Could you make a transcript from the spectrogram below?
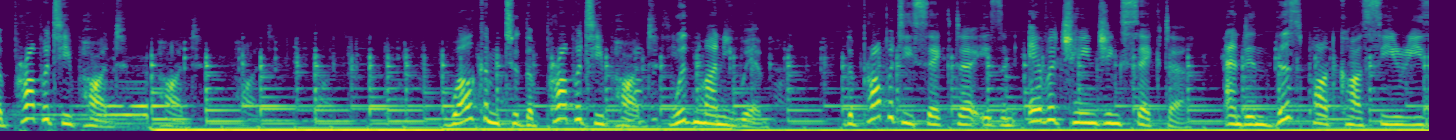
The Property Pod. Pod. Pod. Welcome to the Property Pod with MoneyWeb. The property sector is an ever changing sector. And in this podcast series,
